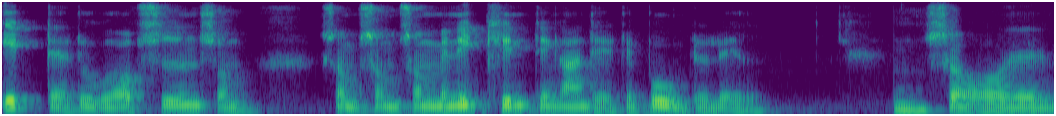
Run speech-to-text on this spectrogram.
et, der er dukket op siden, som, som, som, som man ikke kendte dengang, da, da bogen blev lavet. Mm. Så, øh,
